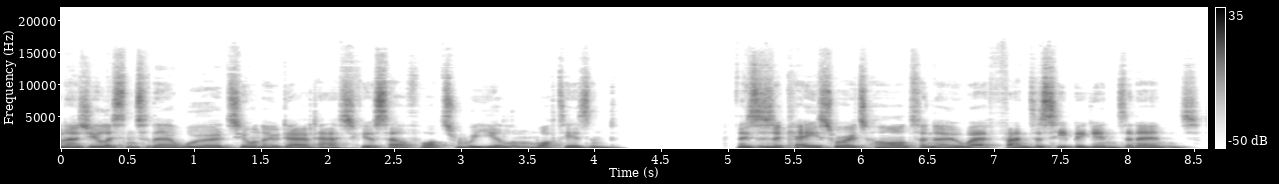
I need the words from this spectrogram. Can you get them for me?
and as you listen to their words, you'll no doubt ask yourself what's real and what isn't. This is a case where it's hard to know where fantasy begins and ends.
